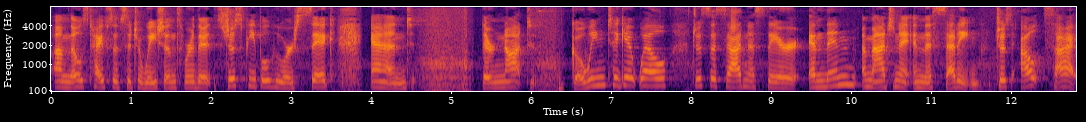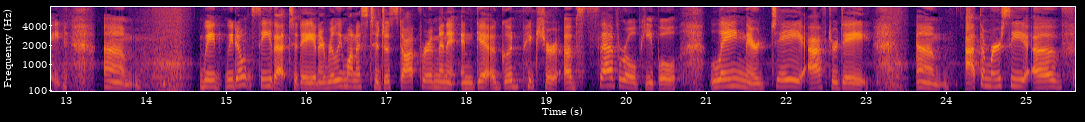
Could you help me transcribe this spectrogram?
um, those types of situations where it's just people who are sick and they're not going to get well, just the sadness there. And then imagine it in this setting, just outside. Um, we, we don't see that today, and I really want us to just stop for a minute and get a good picture of several people laying there day after day um, at the mercy of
